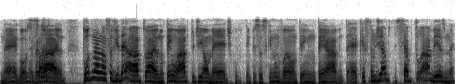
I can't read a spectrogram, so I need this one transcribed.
né? Igual É você verdade. falar, ah, tudo na nossa vida é hábito. Ah, eu não tenho hábito de ir ao médico. Tem pessoas que não vão, tem, não tem hábito. É questão de, hábito, de se habituar mesmo, né?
